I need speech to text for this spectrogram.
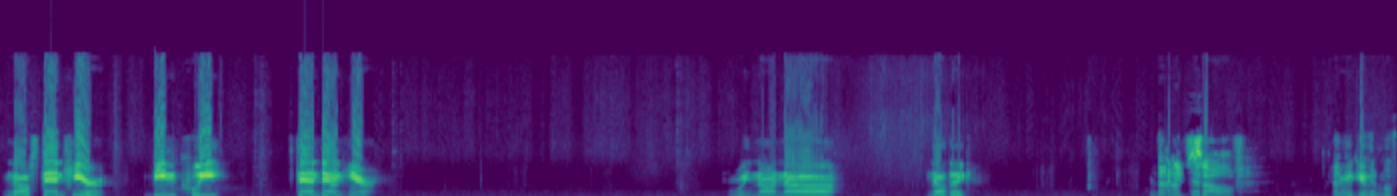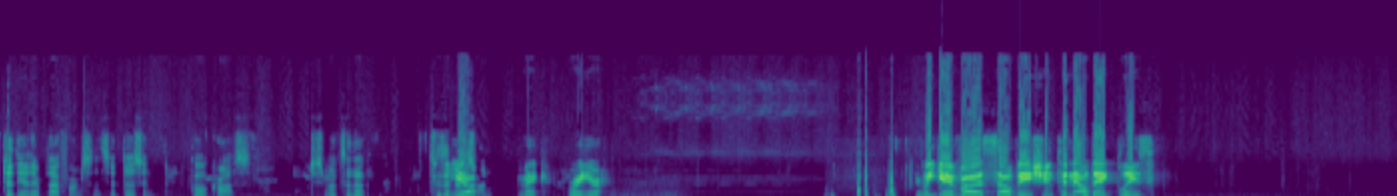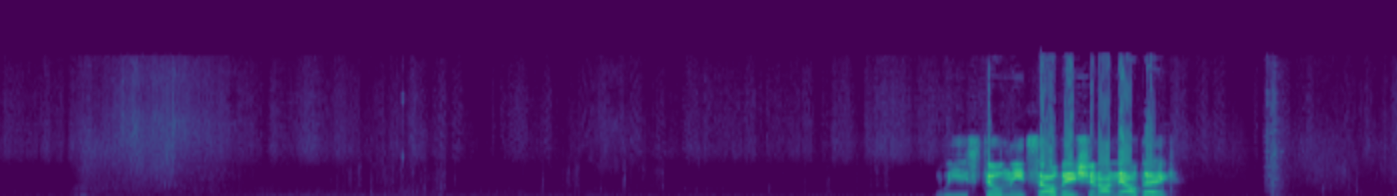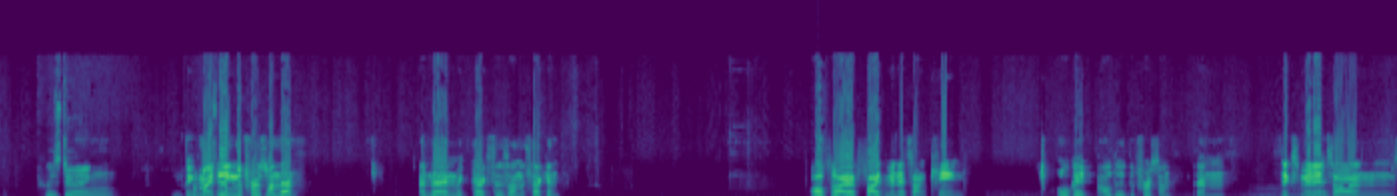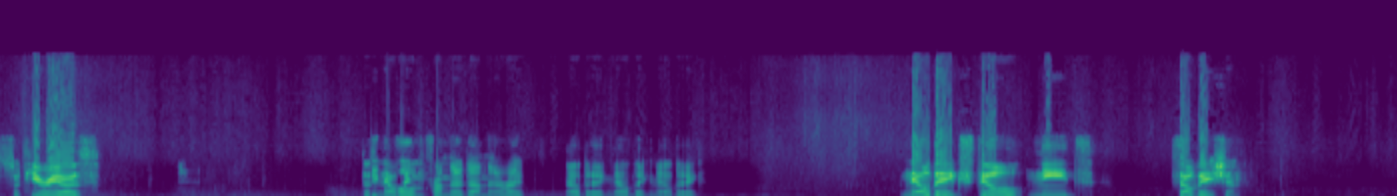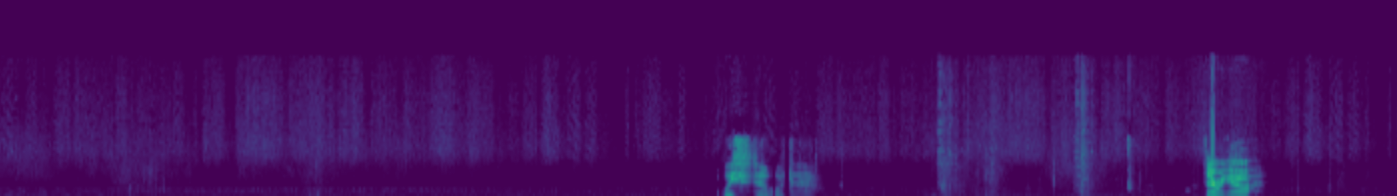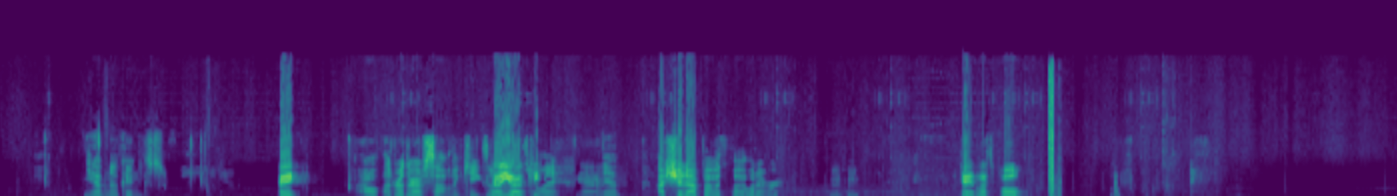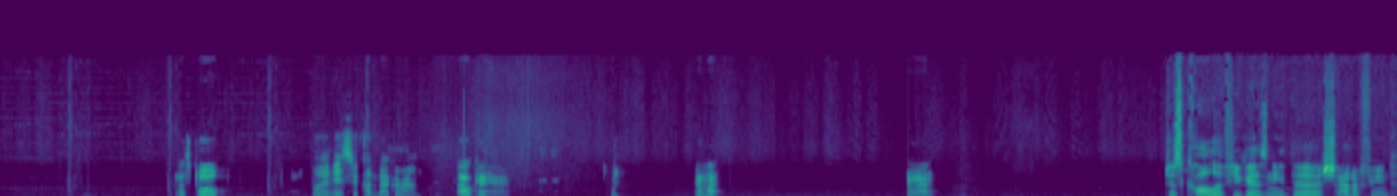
No, stand here. Binqui. Stand down here. Waiting on, uh, Neldeg. No, I not need yet. salve. I Can we think you can move to the other platform since it doesn't go across. Just move to the to the Yeah. next one. Mick, right here. Can we give uh, salvation to Neldeg, please? We still need salvation on Neldeg. Who's doing? Big Am I doing the first one then? And then McTux is on the second? Also, I have five minutes on King, Okay, I'll do the first one. Then six minutes on Soteria's. Does You can pull Neldeg him from there down there, right? Neldeg, Neldeg, Neldeg. Neldeg still needs salvation. We still what the hell? There we go. You have no kings. Hey, Oh, I'd rather have salve than kings. No, you have ki- unfortunately. yeah. Yep. I should have both, but whatever. hmm Okay, let's pull. Let's pull. Well, it needs to come back around. Okay. Come on. Come on. Just call if you guys need the Shadow Fiend.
